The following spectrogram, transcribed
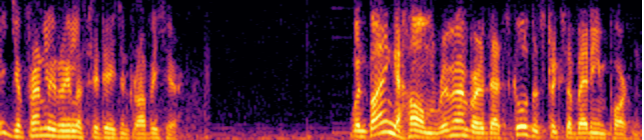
Hey, your friendly real estate agent Ravi here. When buying a home, remember that school districts are very important.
